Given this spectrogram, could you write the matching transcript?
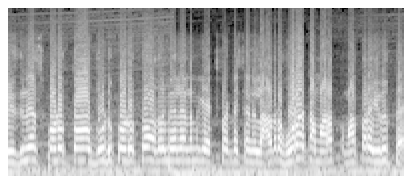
ಬಿಸ್ನೆಸ್ ಕೊಡುತ್ತೋ, ದುಡ್ಡು ಕೊಡುತ್ತೋ, ಅದ್ರ ಮೇಲೆ ನಮಗೆ ಎಕ್ಸ್ಪೆಕ್ಟೇಷನ್ ಇಲ್ಲ. ಆದ್ರೆ ಹೋರಾಟ ಮಾತ್ರ ಇರುತ್ತೆ.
